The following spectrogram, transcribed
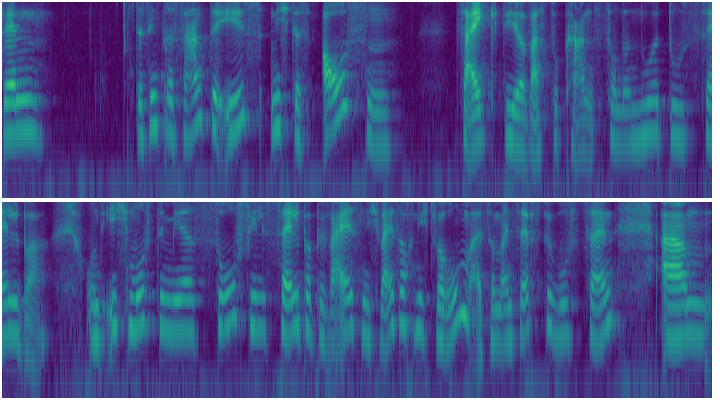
Denn das Interessante ist, nicht das Außen zeigt dir, was du kannst, sondern nur du selber. Und ich musste mir so viel selber beweisen. Ich weiß auch nicht warum. Also mein Selbstbewusstsein, ähm,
